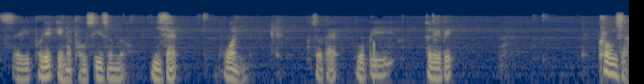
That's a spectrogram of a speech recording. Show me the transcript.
Say, put it in a position of EZ1. So that will be a little bit closer.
